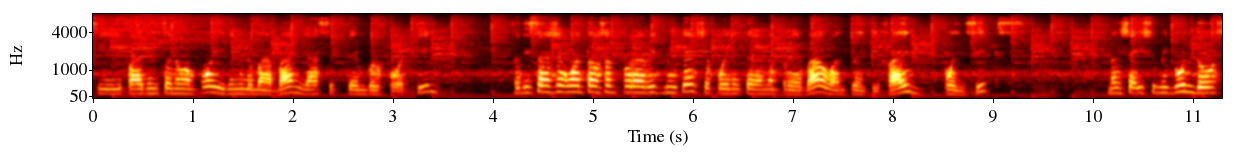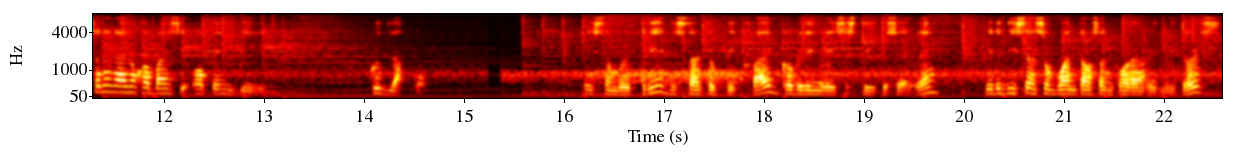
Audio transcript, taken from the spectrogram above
Si Paddington naman po, hiling lumaban last September 14. Sa distansyang 1,400 meters, siya po ay nagtala ng preba, 125.6. Nang siya ay sumigundo sa nanalong kaban si Open Billy. Good luck po. Race number 3, the start of pick 5, covering races 3 to 7, with a distance of 1,400 meters.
